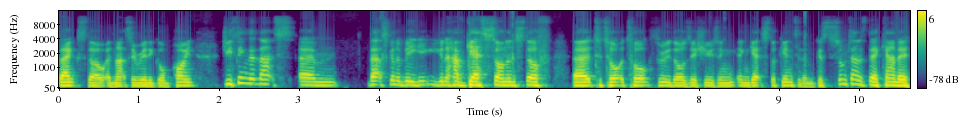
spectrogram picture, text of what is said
Thanks, though, and that's a really good point. Do you think that that's um, that's going to be you're going to have guests on and stuff uh, to talk talk through those issues and, and get stuck into them because sometimes they're kind of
